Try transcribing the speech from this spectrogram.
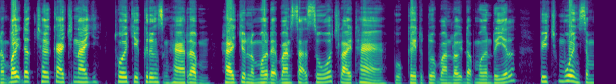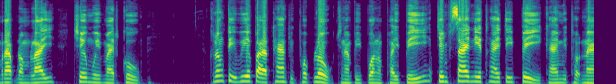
ដើម្បីដឹកឈើកែច្នៃធ្វើជាគ្រឿងសង្ហារឹមហើយជនល្មើសដែលបានសាកសួរឆ្លើយថាពួកគេទទួលបានលុយ100,000រៀលពីឈ្មួញសម្រាប់តម្លៃឈើ1ម៉ែត្រគូបក្នុងទិវាបរិស្ថានពិភពលោកឆ្នាំ2022ចេញផ្សាយនាថ្ងៃទី2ខែមិថុនា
